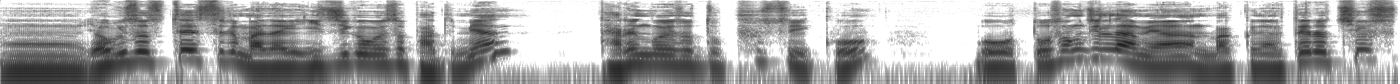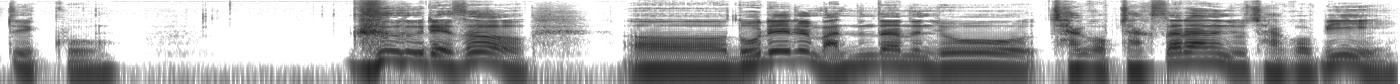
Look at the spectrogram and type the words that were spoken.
어, 여기서 스트레스를 만약에 이 직업에서 받으면 다른 거에서도 풀 수 있고 뭐 또 성질 나면 막 그냥 때려치울 수도 있고 그래서 어, 노래를 만든다는 요 작업 작사라는 요 작업이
